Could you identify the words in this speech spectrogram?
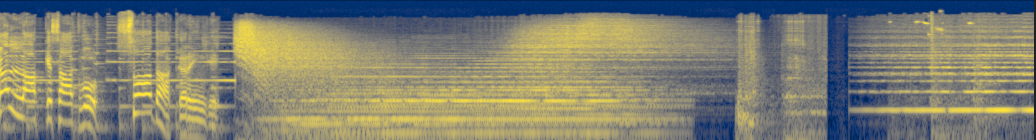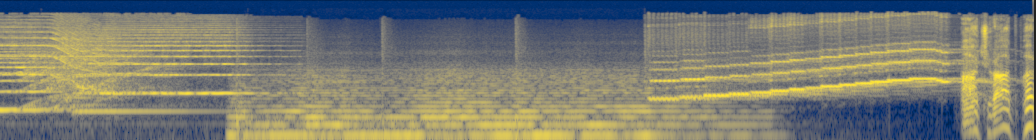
कल आपके साथ वो सौदा करेंगे। आज रात भर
